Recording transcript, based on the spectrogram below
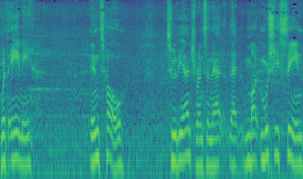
with Amy in tow to the entrance and that that mushy scene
